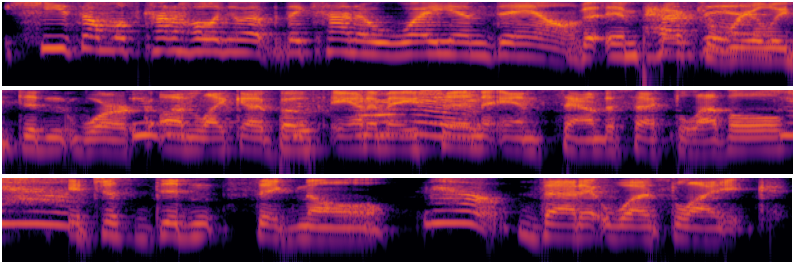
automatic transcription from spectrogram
he's almost kind of holding him up, but they kind of weigh him down. the impact really didn't work on like a both pathetic. animation and sound effect level Yeah. it just didn't signal No. that it was like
